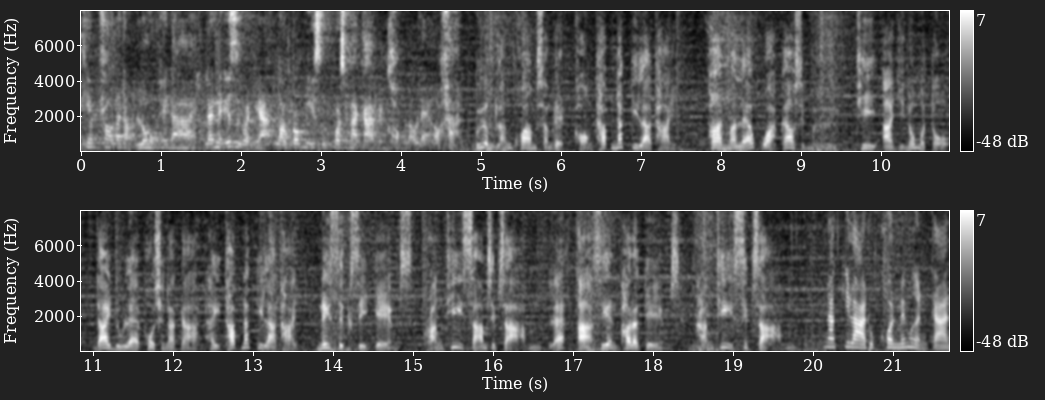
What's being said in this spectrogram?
เทียบเท่าระดับโลกให้ได้ และในที่สุดวันนี้เราก็มีศูนย์โภชนาการเป็นของเราแล้วค่ะ เบื้องหลังความสำเร็จของทัพนักกีฬาไทย ผ่านมาแล้วกว่า 90 มือที่อายิโนโมโตะได้ดูแลโภชนาการให้ทัพนักกีฬาไทย ในศึกซีเกมส์ครั้งที่ 33 และอาเซียนพาราเกมส์ครั้งที่ 13นักกีฬาทุกคนไม่เหมือนกัน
